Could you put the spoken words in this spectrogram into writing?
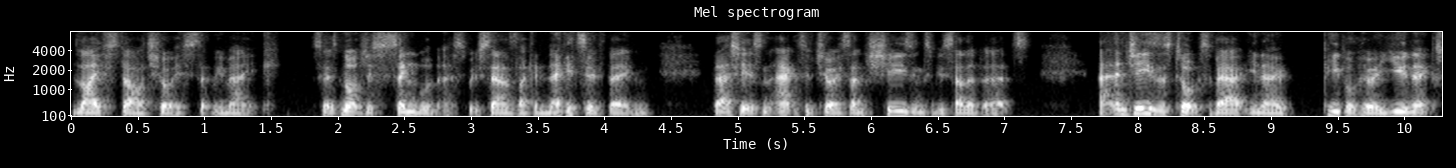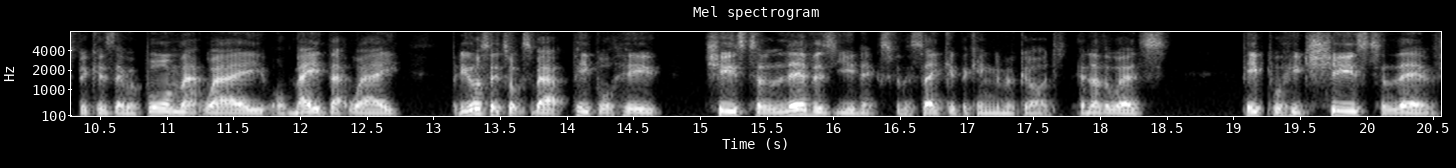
lifestyle choice that we make. So it's not just singleness, which sounds like a negative thing, but actually it's an active choice. I'm choosing to be celibate. And Jesus talks about, you know, people who are eunuchs because they were born that way or made that way. But he also talks about people who choose to live as eunuchs for the sake of the kingdom of God. In other words, people who choose to live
